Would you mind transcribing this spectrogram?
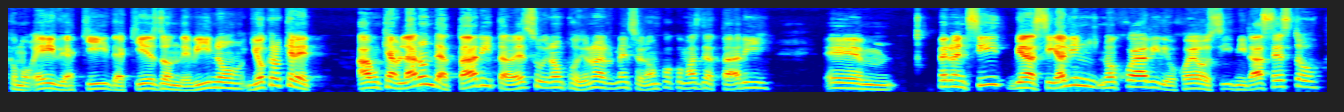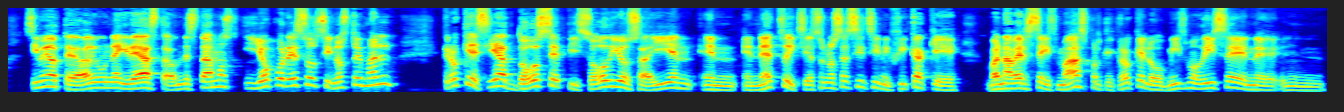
Como, hey, de aquí, de aquí es donde vino. Yo creo que le, aunque hablaron de Atari, tal vez hubieran, pudieron haber mencionado un poco más de Atari. Em, pero en sí, mira, si alguien no juega videojuegos y miras esto, sí me te da una idea hasta dónde estamos. Y yo por eso, si no estoy mal, creo que decía dos episodios ahí en, en, en Netflix. Y eso no sé si significa que van a haber seis más, porque creo que lo mismo dice en, en,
